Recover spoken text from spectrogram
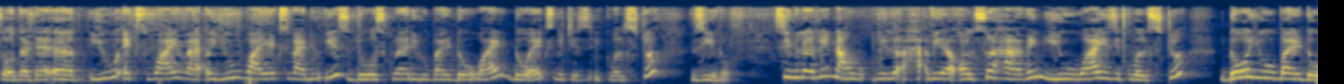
so the uh, uxy uh, uyx value is dou square u by dou y dou x which is equals to 0. Similarly now we'll we are also having uy is equals to dou u by dou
